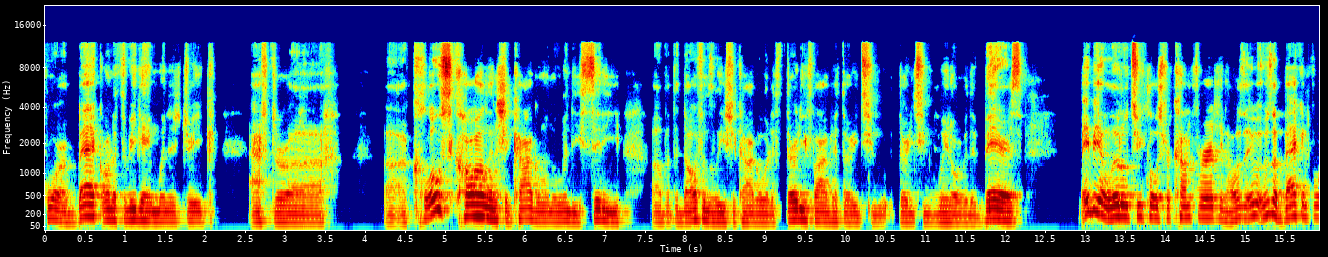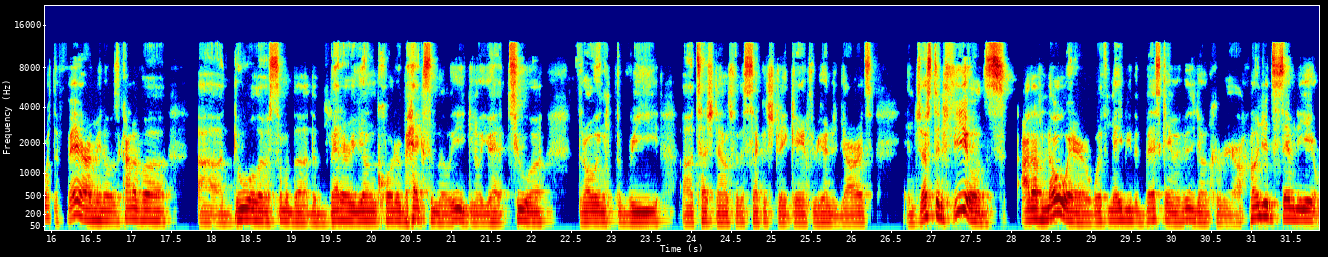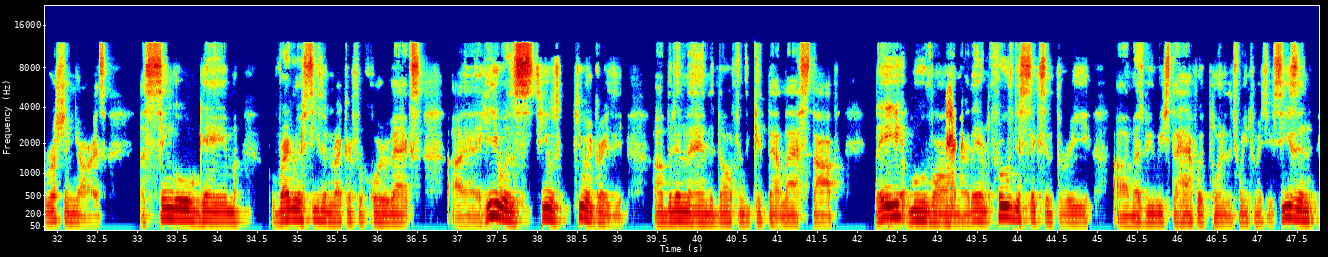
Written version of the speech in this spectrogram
who are back on a three game winning streak after a, a close call in Chicago in the Windy City. Uh, but the Dolphins leave Chicago with a 35 to 32, 32 win over the Bears. Maybe a little too close for comfort. You know, it was, it was a back and forth affair. I mean, it was kind of a uh, a duel of some of the the better young quarterbacks in the league. You know, you had Tua throwing three uh, touchdowns for the second straight game, 300 yards, and Justin Fields out of nowhere with maybe the best game of his young career, 178 rushing yards, a single game regular season record for quarterbacks. Uh, he was he was he went crazy, uh, but in the end, the Dolphins get that last stop they move on or they improve to six and three um, as we reach the halfway point of the 2022 season.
